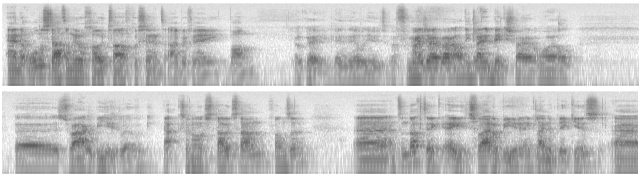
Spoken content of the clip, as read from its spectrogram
En daaronder staat dan heel groot 12% ABV. Bam. Oké, ik ben heel benieuwd. Maar voor mij waren al die kleine blikjes waren wel uh, zware bieren, geloof ik. Ja, ik zag nog een stout staan van ze. Uh, en toen dacht ik, hey, zware bieren en kleine blikjes, uh,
